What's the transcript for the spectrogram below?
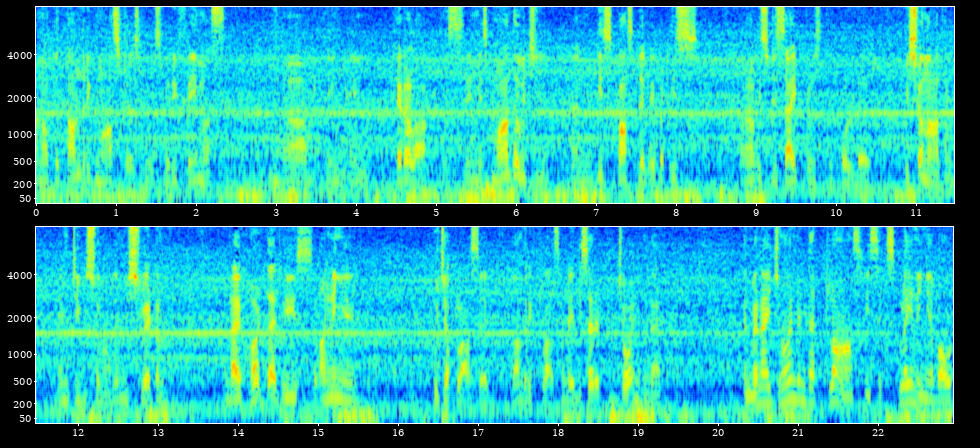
one of the tantric masters who is very famous um, in kerala. His name is madhavji and he's passed away but his one of his disciples called uh, vishwanathan mt vishwanathan vishwetan. And i heard that he is running a puja class a tantric class and i decided to join in that. And when i joined in that class he's explaining about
